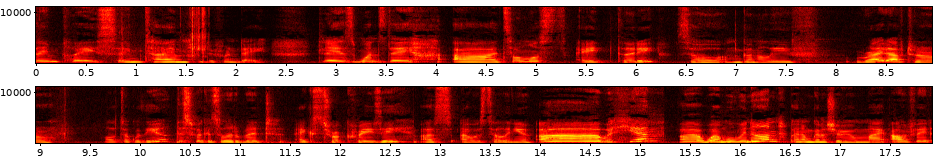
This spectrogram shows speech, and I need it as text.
same place, same time, different day. Today is Wednesday, uh, it's almost 8.30, so I'm gonna leave right after I'll talk with you. This week is a little bit extra crazy, as I was telling you. Uh, but yeah, uh, we're moving on, and I'm gonna show you my outfit.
